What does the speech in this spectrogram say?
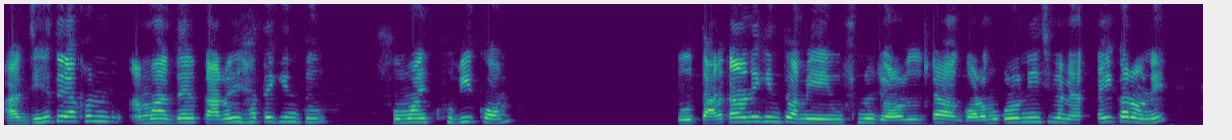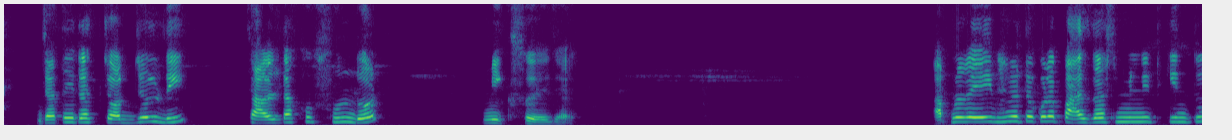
আর যেহেতু এখন আমাদের কারোই হাতে কিন্তু সময় খুবই কম, তো তার কারণে কিন্তু আমি এই উষ্ণ জলটা গরম করে নিয়েছিলাম একটাই কারণে, যাতে এটা চটজলদি চালটা খুব সুন্দর মিক্স হয়ে যায়। আপনারা এইভাবে তো করে পাঁচ দশ মিনিট কিন্তু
